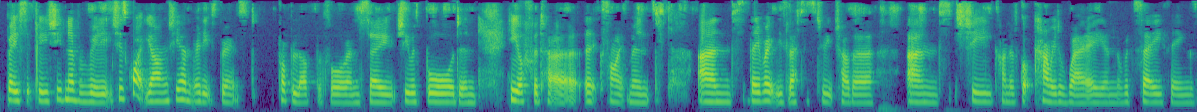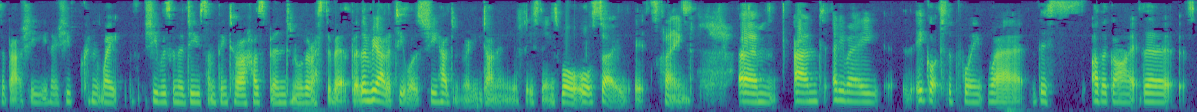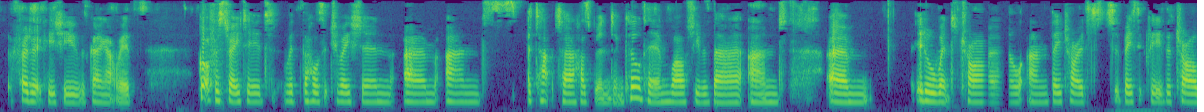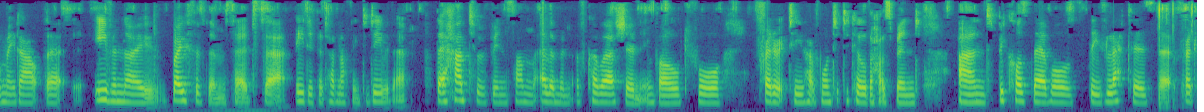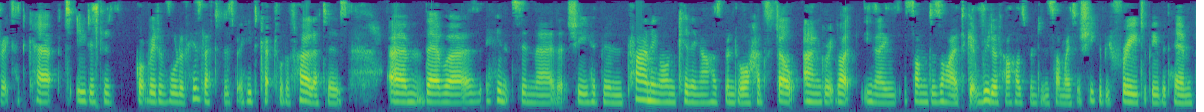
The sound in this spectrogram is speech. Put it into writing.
basically, she'd never really. She's quite young. She hadn't really experienced proper love before, and so she was bored. And he offered her excitement, and they wrote these letters to each other and she kind of got carried away and would say things about she you know she couldn't wait she was going to do something to her husband and all the rest of it but the reality was she hadn't really done any of these things well also it's claimed um, and anyway it got to the point where this other guy the frederick who she was going out with got frustrated with the whole situation um, and attacked her husband and killed him while she was there and um, it all went to trial and they tried to basically the trial made out that even though both of them said that Edith had had nothing to do with it, there had to have been some element of coercion involved for Frederick to have wanted to kill the husband. And because there was these letters that Frederick had kept, Edith had got rid of all of his letters, but he'd kept all of her letters. Um, there were hints in there that she had been planning on killing her husband or had felt angry, like, you know, some desire to get rid of her husband in some way so she could be free to be with him.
